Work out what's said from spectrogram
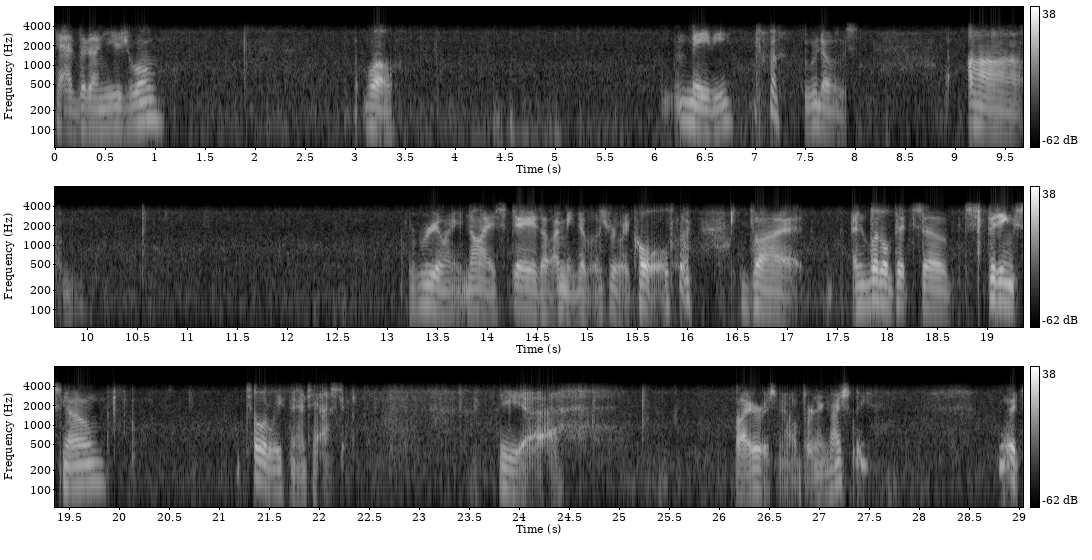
Tad bit unusual. Well, maybe. Who knows? Um, really nice day though. I mean, it was really cold, but and little bits of spitting snow. Totally fantastic. The uh, fire is now burning nicely, which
